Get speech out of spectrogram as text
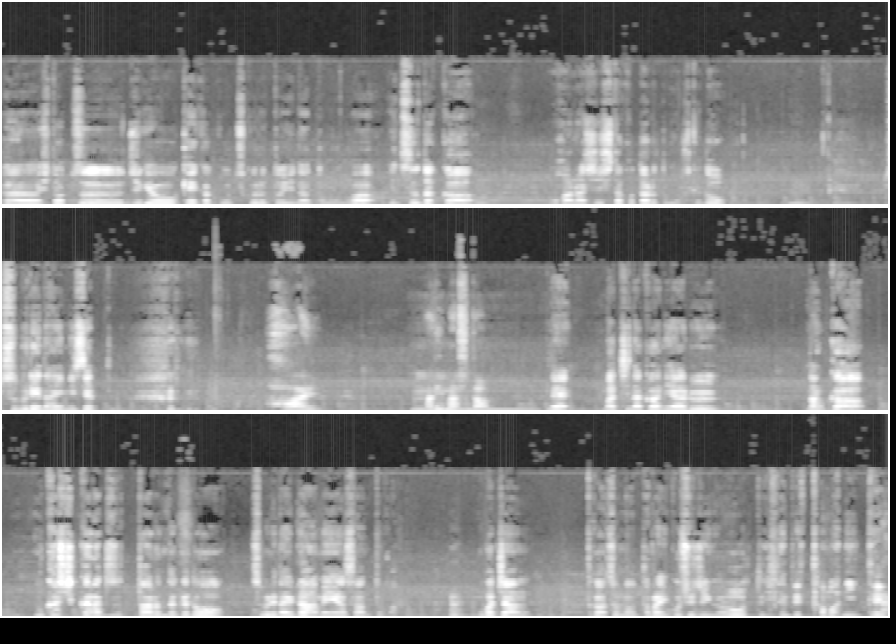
うん一つ事業計画を作るといいなと思うのはいつだかお話ししたことあると思うんですけどうん。潰れない店っていうはい。うんありました。ね街中にあるなんか昔からずっとあるんだけど潰れないラーメン屋さんとかおばちゃんとかそのたまにご主人が「おお」って言ってたまにいて、うん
